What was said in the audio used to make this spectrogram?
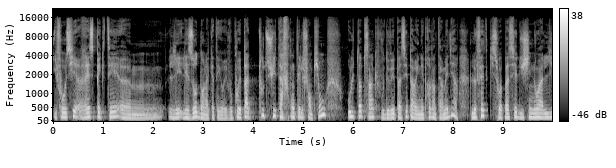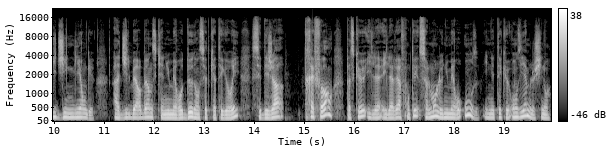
il faut aussi respecter euh, les, autres dans la catégorie. Vous pouvez pas tout de suite affronter le champion ou le top 5. Vous devez passer par une épreuve intermédiaire. Le fait qu'il soit passé du chinois Li Jingliang à Gilbert Burns, qui est numéro 2 dans cette catégorie, c'est déjà très fort parce qu'il il avait affronté seulement le numéro 11. Il n'était que 11e, le chinois.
